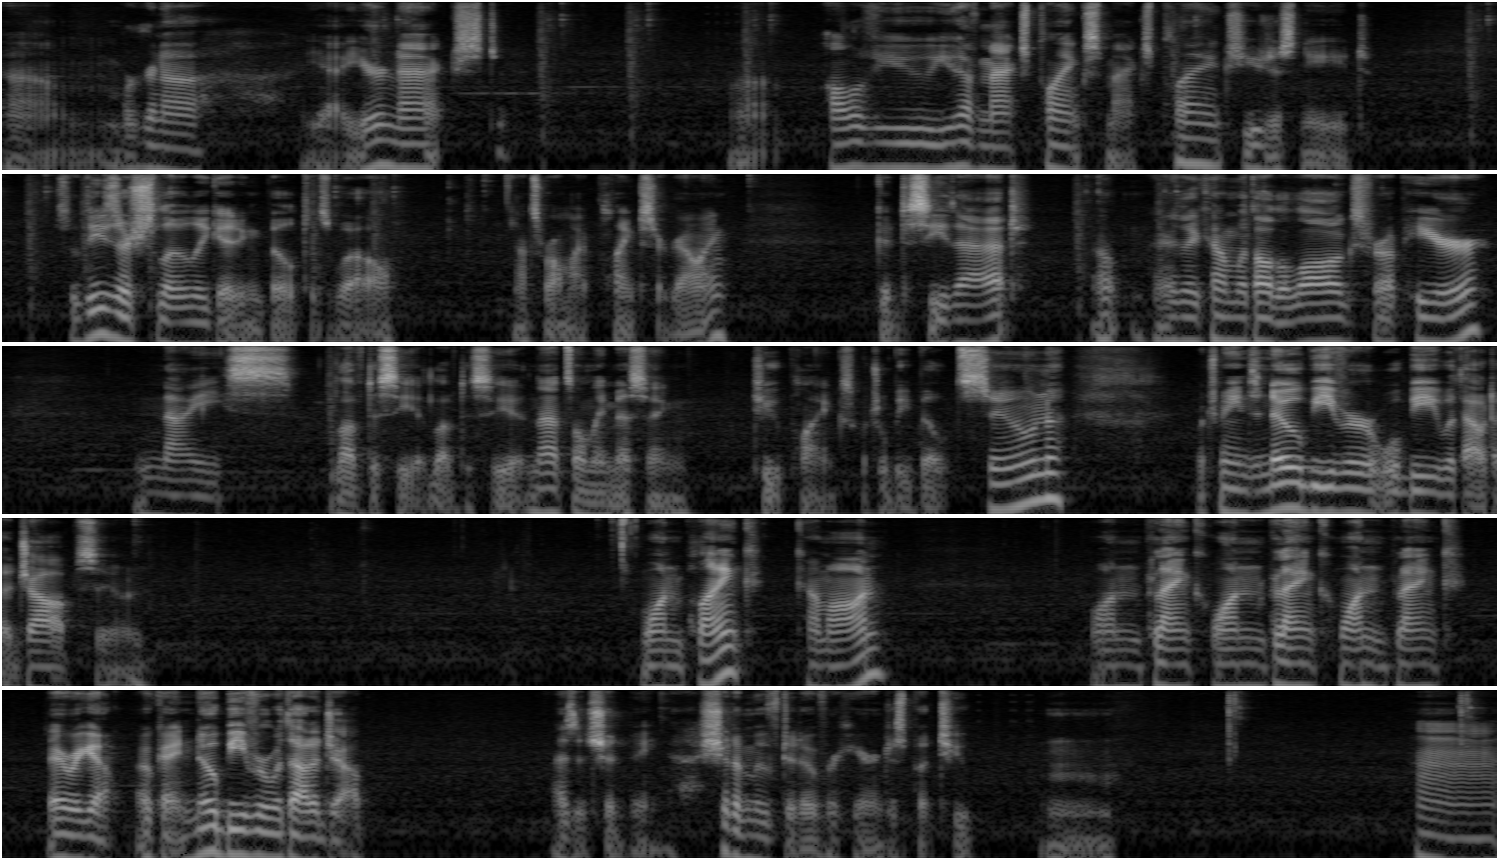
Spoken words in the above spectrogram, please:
Um, we're going to, yeah, you're next. Uh, all of you, you have max planks, max planks. You just need so these are slowly getting built as well. That's where all my planks are going. Good to see that. Oh, there they come with all the logs for up here. Nice. Love to see it, love to see it. And that's only missing two planks, which will be built soon. Which means no beaver will be without a job soon. One plank. Come on. One plank, one plank, one plank. There we go. Okay, no beaver without a job. As it should be. I should have moved it over here and just put two. Hmm. Hmm.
